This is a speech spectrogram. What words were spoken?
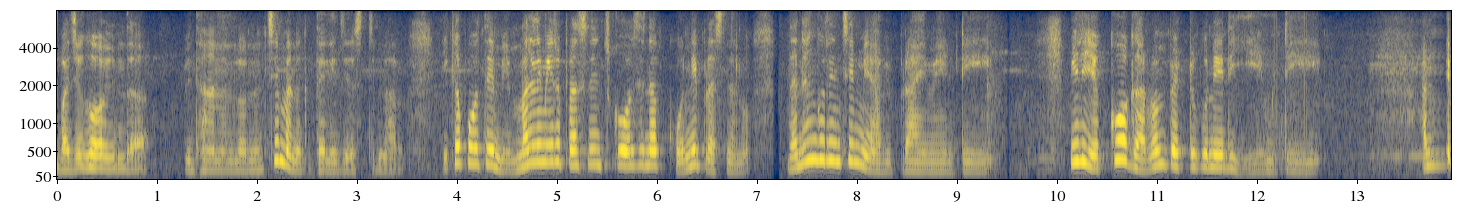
భజగోవింద విధానంలో నుంచి మనకు తెలియజేస్తున్నారు. ఇకపోతే మిమ్మల్ని మీరు ప్రశ్నించుకోవాల్సిన కొన్ని ప్రశ్నలు. ధనం గురించి మీ అభిప్రాయం ఏంటి? మీరు ఎక్కువ గర్వం పెట్టుకునేది ఏమిటి? అంటే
